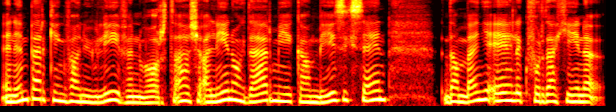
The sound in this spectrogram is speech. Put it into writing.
een inperking van uw leven wordt. Als je alleen nog daarmee kan bezig zijn, dan ben je eigenlijk voor datgene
